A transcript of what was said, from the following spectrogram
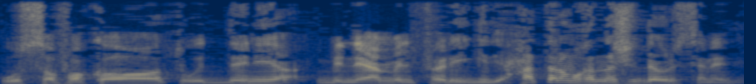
والصفقات والدنيا بنعمل فريق جديد. حتى لو ما خدناش الدوري السنة دي.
